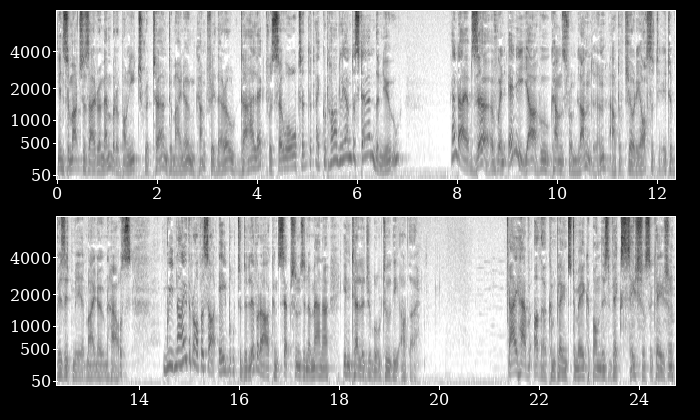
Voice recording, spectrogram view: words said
Insomuch as I remember upon each return to mine own country their old dialect was so altered that I could hardly understand the new. And I observe when any Yahoo comes from London, out of curiosity, to visit me at mine own house, we neither of us are able to deliver our conceptions in a manner intelligible to the other. I have other complaints to make upon this vexatious occasion,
